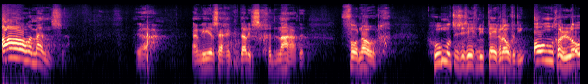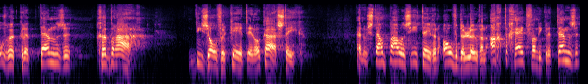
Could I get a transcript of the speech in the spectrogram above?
alle mensen. Ja, en weer zeg ik, dat is genade voor nodig. Hoe moeten ze zich nu tegenover die ongelovige cretenzen gedragen? Die zo verkeerd in elkaar steken. En nu stelt Paulus hier tegenover de leugenachtigheid van die cretenzen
